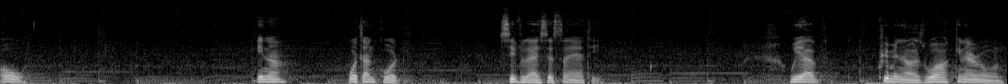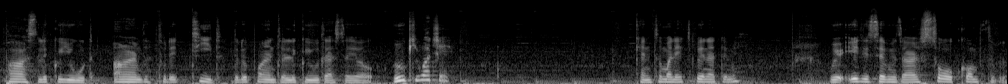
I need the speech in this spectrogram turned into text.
Oh, in a quote unquote civilized society. We have criminals walking around past little youth armed to the teeth to the point where little youth has say, yo, rookie watch it. Can somebody explain that to me? Where 87s are so comfortable.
